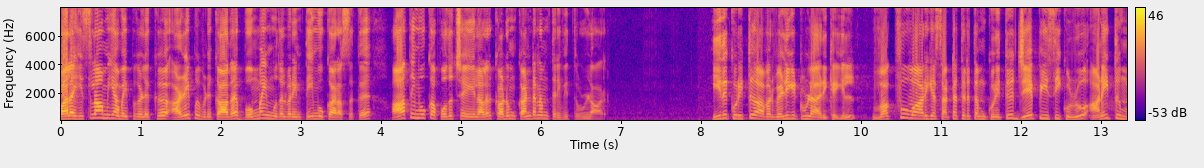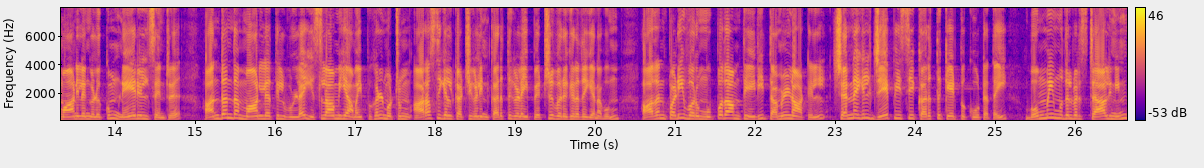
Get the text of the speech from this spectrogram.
பல இஸ்லாமிய அமைப்புகளுக்கு அழைப்பு விடுக்காத பொம்மை முதல்வரின் திமுக அரசுக்கு அதிமுக பொதுச் செயலாளர் கடும் கண்டனம் தெரிவித்துள்ளார். இது குறித்து அவர் வெளியிட்டுள்ள அறிக்கையில் வக்ஃபு வாரிய சட்டத்திருத்தம் குறித்து ஜேபிசி குழு அனைத்து மாநிலங்களுக்கும் நேரில் சென்று அந்தந்த மாநிலத்தில் உள்ள இஸ்லாமிய அமைப்புகள் மற்றும் அரசியல் கட்சிகளின் கருத்துக்களை பெற்று வருகிறது எனவும் அதன்படி வரும் முப்பதாம் தேதி தமிழ்நாட்டில் சென்னையில் ஜேபிசி கருத்து கேட்பு கூட்டத்தை பொம்மை முதல்வர் ஸ்டாலினின்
